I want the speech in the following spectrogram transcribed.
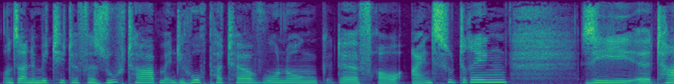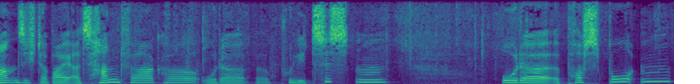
und seine Mittäter versucht haben, in die Hochparterrewohnung der Frau einzudringen. Sie äh, tarnten sich dabei als Handwerker oder äh, Polizisten oder äh, Postboten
